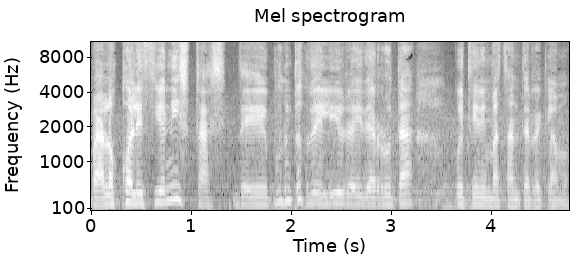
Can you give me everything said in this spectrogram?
para los coleccionistas de puntos de libro y de ruta, pues tienen bastante reclamo.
